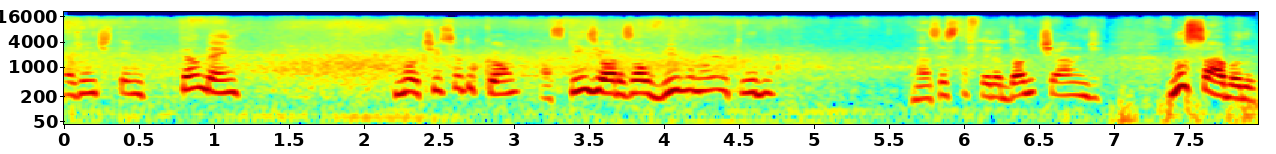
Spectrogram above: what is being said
a gente tem também Notícia do Cão, às 15 horas ao vivo no YouTube. Na sexta-feira, Dog Challenge. No sábado,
